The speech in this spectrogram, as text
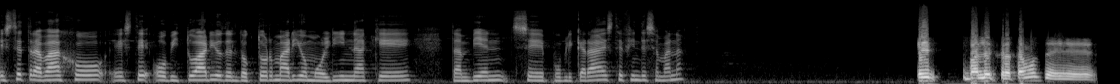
este trabajo, este obituario del doctor Mario Molina que también se publicará este fin de semana. Sí, vale, tratamos de,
